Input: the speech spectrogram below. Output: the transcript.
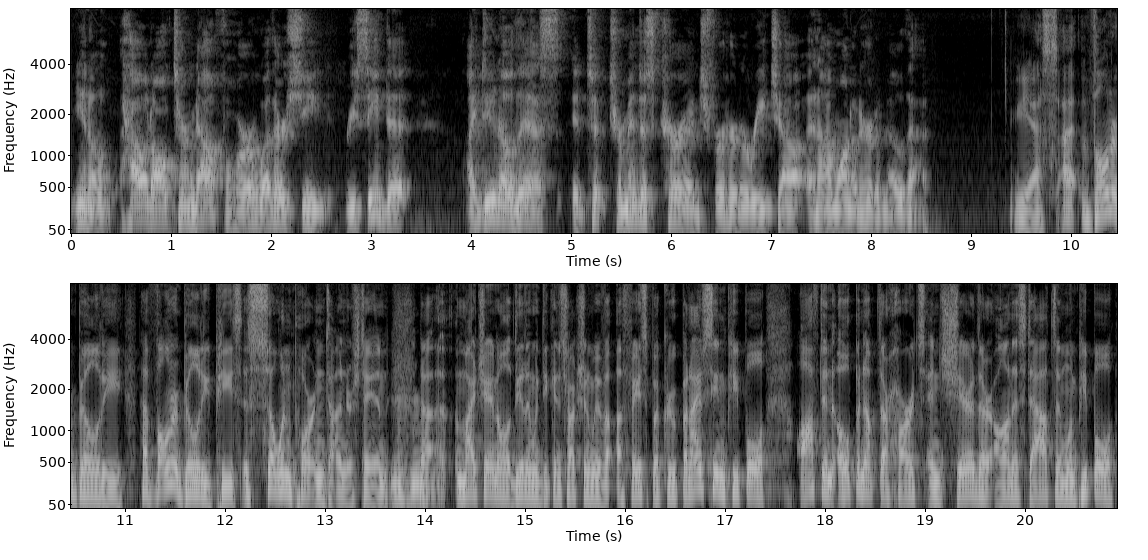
you know, how it all turned out for her, whether she received it. I do know this it took tremendous courage for her to reach out, and I wanted her to know that. Yes, uh, vulnerability. That vulnerability piece is so important to understand. Mm-hmm. Now, my channel, dealing with deconstruction, we have a, a, Facebook group, and I've seen people often open up their hearts and share their honest doubts. And when people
